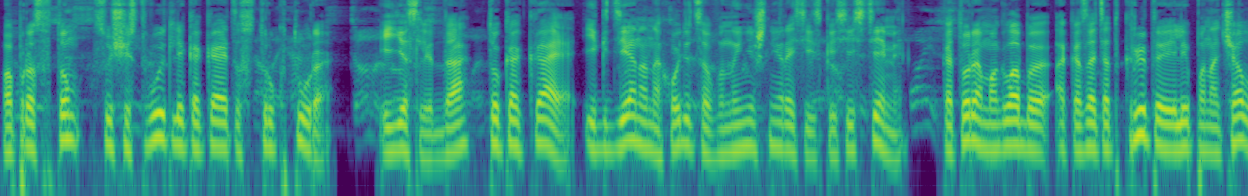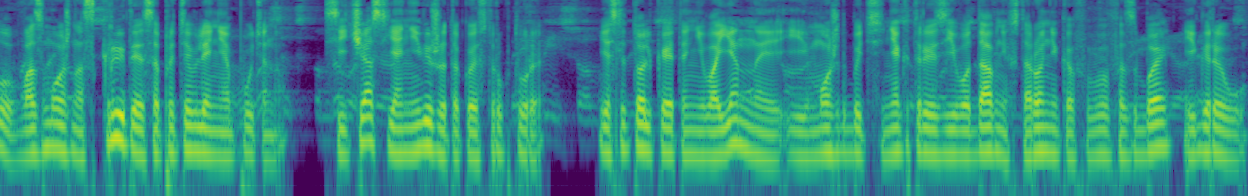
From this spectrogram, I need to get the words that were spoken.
Вопрос в том, существует ли какая-то структура, и если да, то какая и где она находится в нынешней российской системе, которая могла бы оказать открытое или поначалу, возможно, скрытое сопротивление Путину. Сейчас я не вижу такой структуры, если только это не военные и, может быть, некоторые из его давних сторонников в ФСБ и ГРУ.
